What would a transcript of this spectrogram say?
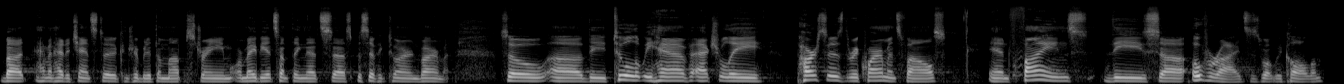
but haven't had a chance to contribute them upstream, or maybe it's something that's uh, specific to our environment. So uh, the tool that we have actually parses the requirements files and finds these uh, overrides, is what we call them,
